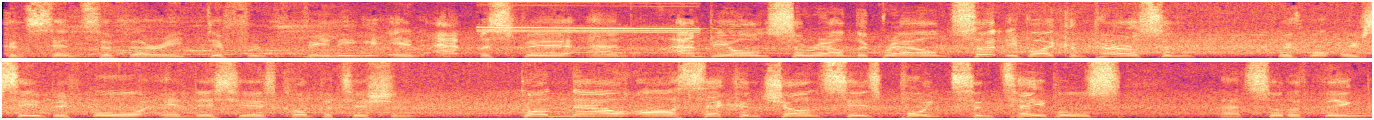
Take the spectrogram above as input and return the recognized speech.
Can sense a very different feeling in atmosphere and ambience around the ground, certainly by comparison with what we've seen before in this year's competition. Gone now are second chances, points and tables, that sort of thing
